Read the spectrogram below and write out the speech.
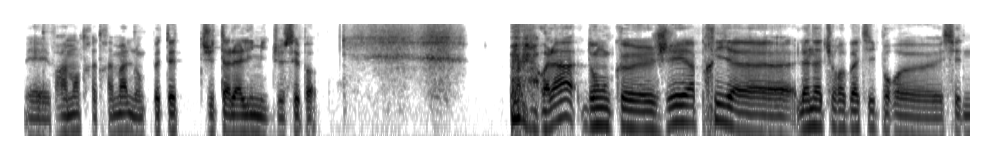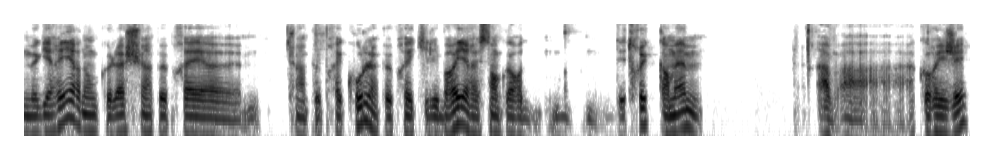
mais vraiment très très mal. Donc peut-être j'étais à la limite, je sais pas. Voilà, donc euh, j'ai appris euh, la naturopathie pour euh, essayer de me guérir. Donc là, je suis à peu près, je suis à peu près cool, à peu près équilibré. Il reste encore des trucs quand même à, corriger,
